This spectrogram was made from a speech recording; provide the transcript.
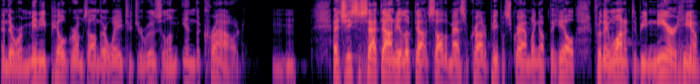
and there were many pilgrims on their way to Jerusalem in the crowd. Mm-hmm. As Jesus sat down, he looked out and saw the massive crowd of people scrambling up the hill, for they wanted to be near him.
